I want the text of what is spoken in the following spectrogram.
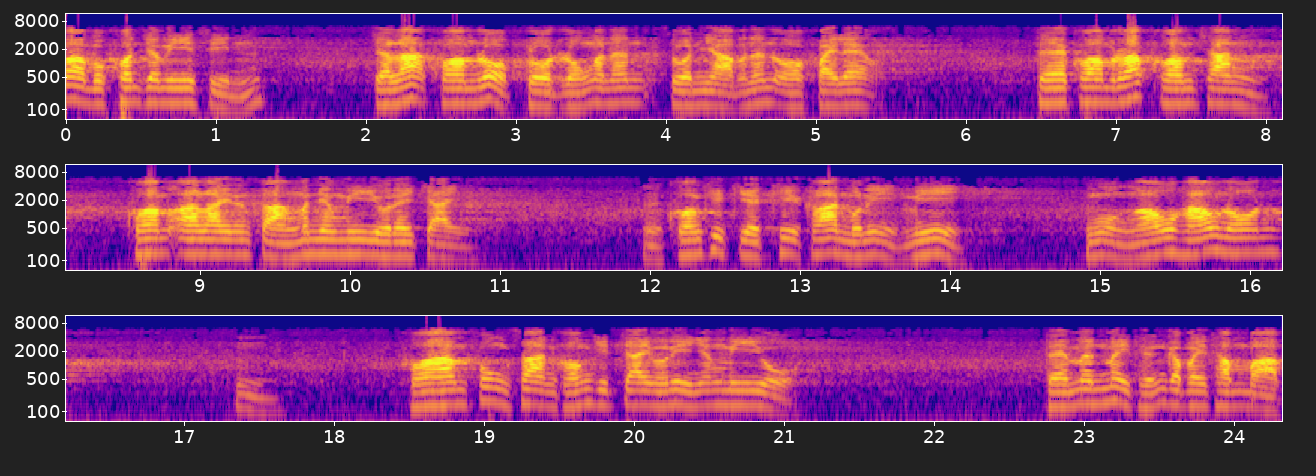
ว่าบุคคลจะมีศีลจะละความโลภโกรธหลงอันนั้น ส่วนหยาบอันนั้นออกไปแล้ว แต่ความรักความชัง ความอะไรต่าง ๆ มันยังมีอยู่ในใจ ความขี้เกียจขี้คลานโมนี่มีง่วงเหงาหาวนอนความฟุ้งซ่านของจิตใจโมนี่ยังมีอยู่ แต่มันไม่ถึงกับไปทำบาป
